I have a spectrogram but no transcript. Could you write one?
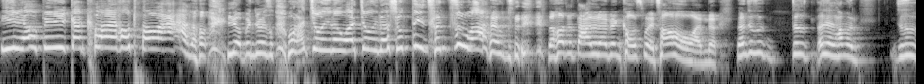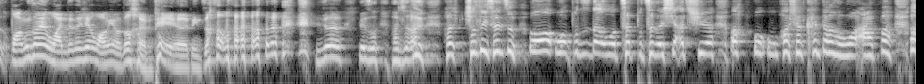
医疗兵，赶快，好痛啊！然后医疗兵就会说，我来救你了，我来救你了，兄弟撑住啊，这样子，然后就大家在那边 cosplay，超好玩的。然后就是就是，而且他们。就是网络上面玩的那些网友都很配合，你知道吗？然后呢，你就比如说，他说：“哎，兄弟撑住，哦，我不知道我撑不撑得下去啊！哦，我我好像看到了我阿妈啊！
